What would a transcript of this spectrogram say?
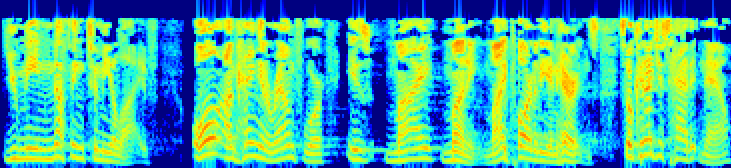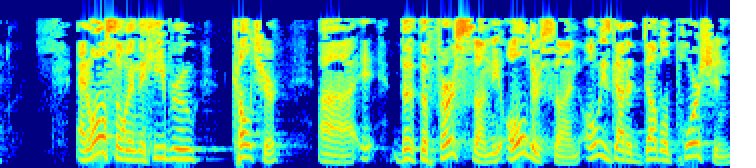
You mean nothing to me alive. All I'm hanging around for is my money, my part of the inheritance. So can I just have it now? And also in the Hebrew culture, uh, it, the, the first son, the older son, always got a double portion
